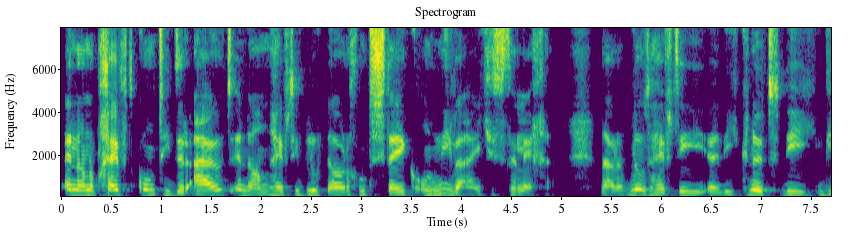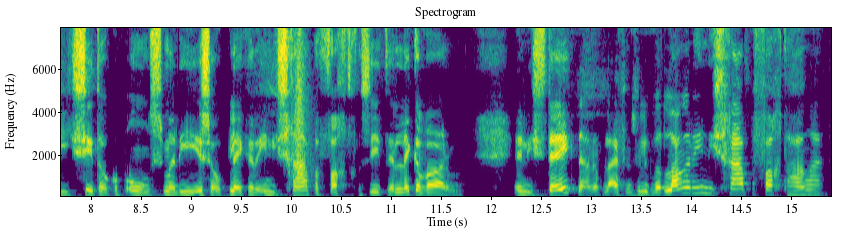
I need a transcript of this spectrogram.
En dan op een gegeven moment komt hij eruit. En dan heeft hij bloed nodig om te steken om nieuwe eitjes te leggen. Nou, dat bloed heeft die, eh, die knut, die, die zit ook op ons. Maar die is ook lekker in die schapenvacht gaan zitten. Lekker warm. En die steek, nou, dat blijft natuurlijk wat langer in die schapenvacht hangen.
